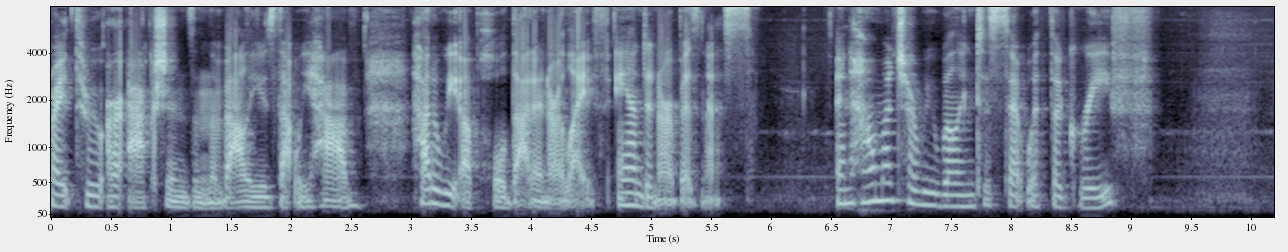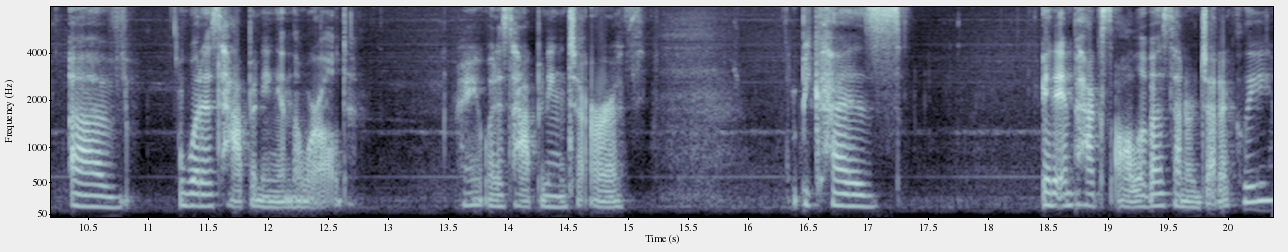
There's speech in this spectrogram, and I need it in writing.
right through our actions and the values that we have. How do we uphold that in our life and in our business? And how much are we willing to sit with the grief of what is happening in the world, right? What is happening to earth? Because it impacts all of us energetically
